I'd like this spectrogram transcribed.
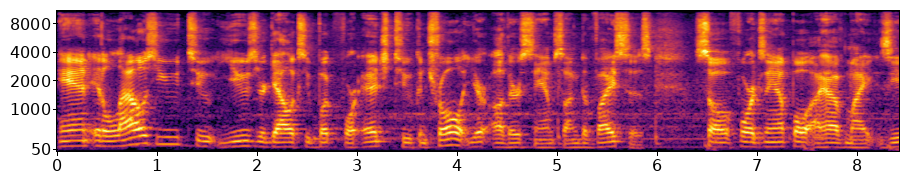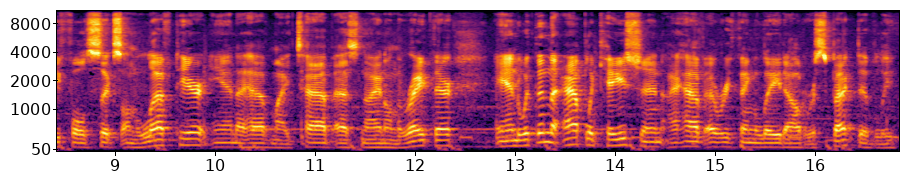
and it allows you to use your Galaxy Book 4 Edge to control your other Samsung devices. So for example, I have my Z Fold 6 on the left here and I have my Tab S9 on the right there. And within the application, I have everything laid out respectively.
